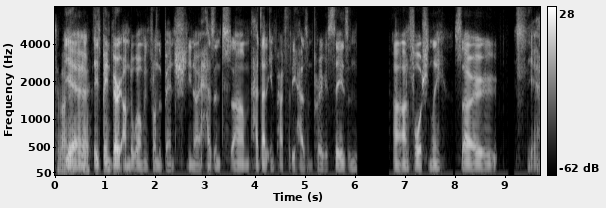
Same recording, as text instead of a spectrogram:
Tevaga? yeah, he's been very underwhelming from the bench. You know, hasn't um, had that impact that he has in previous seasons, uh, unfortunately. So, yeah,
